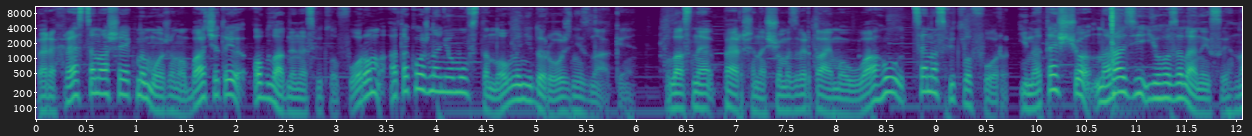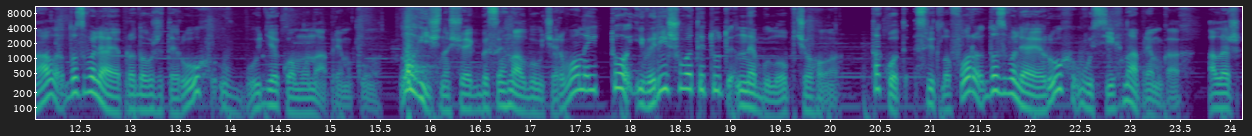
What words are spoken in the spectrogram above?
Перехрестя наше, як ми можемо бачити, обладнане світлофором, а також на ньому встановлені дорожні знаки. Власне, перше, на що ми звертаємо увагу, це на світлофор і на те, що наразі його зелений сигнал дозволяє продовжити рух в будь-якому напрямку. Логічно, що якби сигнал був червоний, то і вирішувати тут не було б чого. Так от, світлофор дозволяє рух в усіх напрямках, але ж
